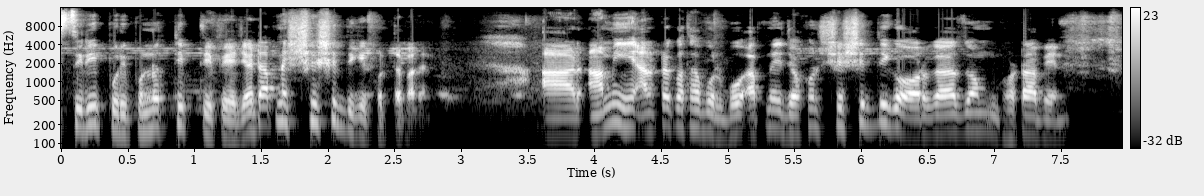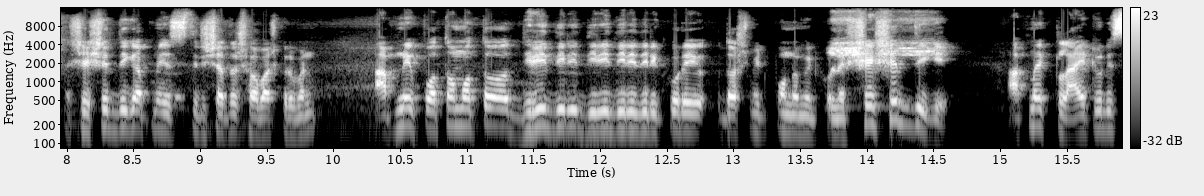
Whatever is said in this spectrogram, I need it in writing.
স্ত্রী পরিপূর্ণ তৃপ্তি পেয়ে যায়। এটা আপনি শেষের দিকে করতে পারেন। আর আমি আরেকটা কথা বলব, আপনি যখন শেষের দিকে অর্গাজম ঘটাবেন, শেষের দিকে আপনি স্ত্রীর সাথে সবাস করবেন, আপনি প্রথমত ধীরে ধীরে ধীরে ধীরে ধীরে করে দশ মিনিট, পনেরো মিনিট করলেন, শেষের দিকে আপনি ক্লাইটোরিস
